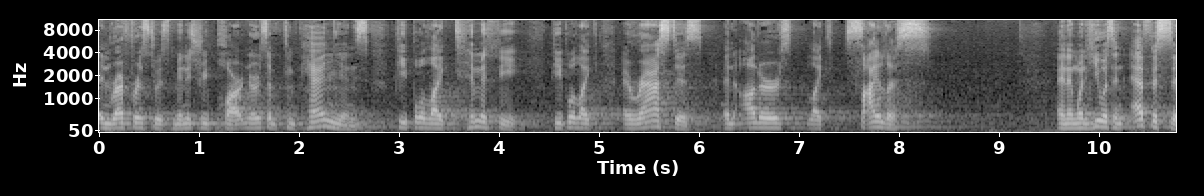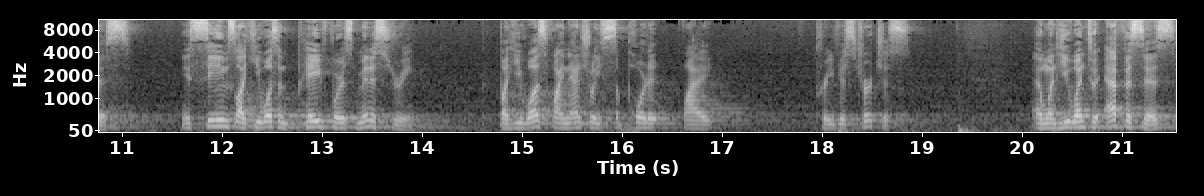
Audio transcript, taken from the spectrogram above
in, reference to his ministry partners and companions, people like Timothy, people like Erastus, and others like Silas. And then when he was in Ephesus, it seems like he wasn't paid for his ministry, but he was financially supported by previous churches. And when he went to Ephesus,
